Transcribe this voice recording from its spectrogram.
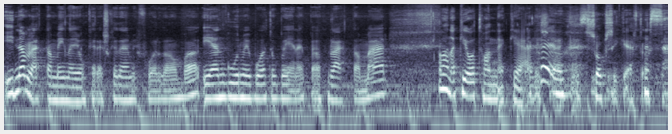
így nem láttam még nagyon kereskedelmi forgalomba. Ilyen gurméboltokban ilyenekben láttam már. Van, aki otthon neki áll, és hát, Sok sikert hozzá.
